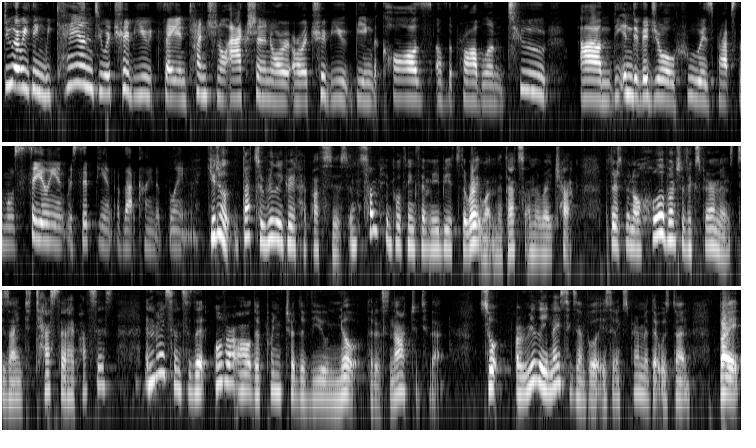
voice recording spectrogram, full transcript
do everything we can to attribute, say, intentional action or, or attribute being the cause of the problem to um, the individual who is perhaps the most salient recipient of that kind of blame? You know, that's a really great hypothesis. And some people think that maybe it's the right one, that that's on the right track. But there's been a whole bunch of experiments designed to test that hypothesis. And my sense is that overall they're pointing toward the view no, that it's not due to that. So a really nice example is an experiment that was done by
